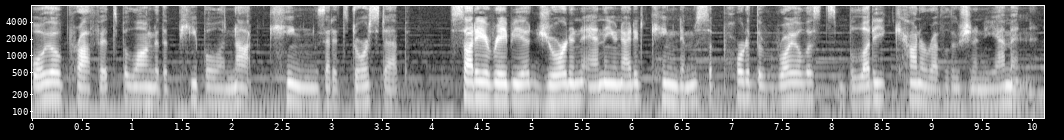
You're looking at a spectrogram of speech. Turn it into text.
oil profits belonged to the people and not kings at its doorstep, Saudi Arabia, Jordan, and the United Kingdom supported the royalists' bloody counter revolution in Yemen.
